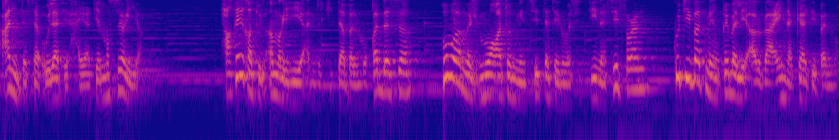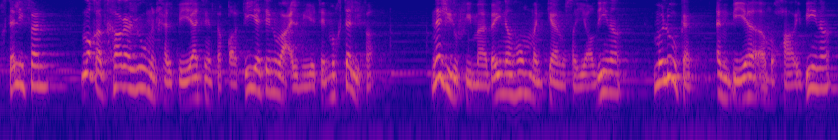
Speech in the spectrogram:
عن تساؤلات الحياة المصيرية. حقيقة الأمر هي أن الكتاب المقدس هو مجموعة من 66 سفرا كتبت من قبل أربعين كاتبا مختلفا وقد خرجوا من خلفيات ثقافية وعلمية مختلفة. نجد فيما بينهم من كانوا صيادين ملوكا أنبياء محاربين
